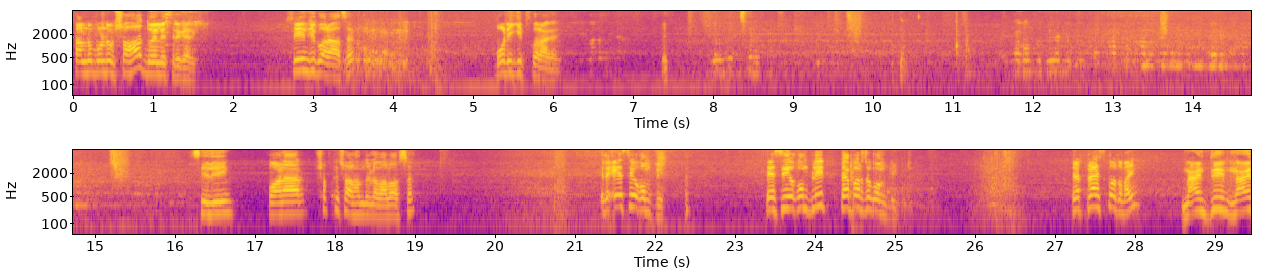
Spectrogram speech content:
তাণ্ডব মণ্ডপ সহ দোয়েল এসির গাড়ি। সিএনজি করা আছে। বডি কিট করা গাড়ি। সিলিং কর্নার সব কিছু আলহামদুলিল্লাহ ভালো আছে। এটা এসিও কমপ্লিট এসিও কমপ্লিট পেপারসও কমপ্লিট এটা প্রাইস কত ভাই? নাইনটি নাইন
